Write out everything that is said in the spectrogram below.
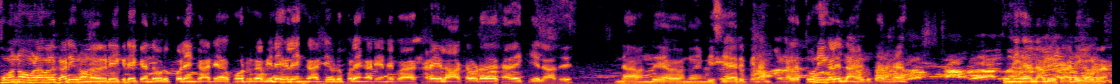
சும்மா நார்மலாக காட்டி விடுவாங்க கிடையாது கிடைக்க அந்த உடுப்புலையும் காட்டி போட்டிருக்க விலைகளையும் காட்டி உடுப்புலையும் காட்டி இப்போ கடையில் ஆக்களோட கதைக்கு இல்லாது. இந்த வந்து அவ வந்து பிஸியாக இருப்பினும் எங்களை துணிகள் எல்லாம் இருக்கு பாருங்க. துணிகள் எல்லாம் அப்படியே காட்டி கொள்றேன்.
